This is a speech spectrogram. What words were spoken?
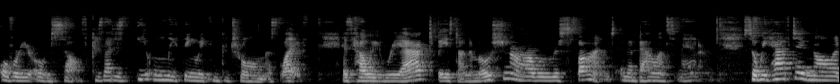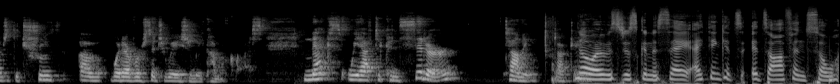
over your own self because that is the only thing we can control in this life is how we react based on emotion or how we respond in a balanced manner. So we have to acknowledge the truth of whatever situation we come across. Next we have to consider Tell me, Doctor. No, I was just going to say, I think it's it's often so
